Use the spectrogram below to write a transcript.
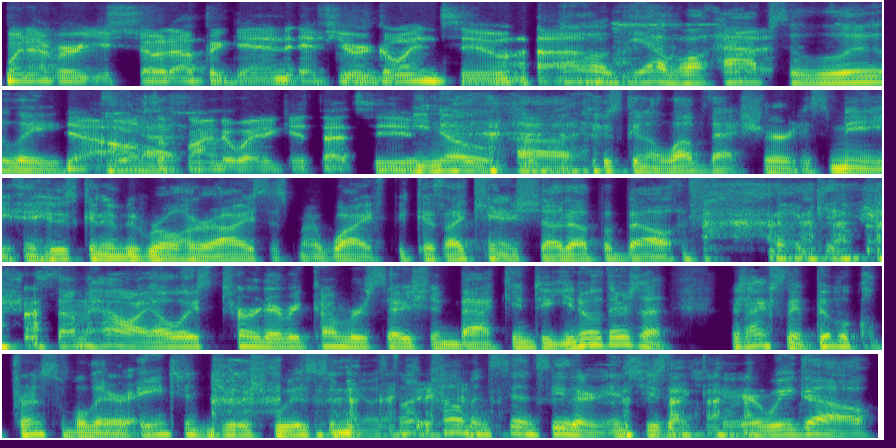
whenever you showed up again, if you were going to. Um, oh yeah, well, absolutely. Yeah, I'll yeah. have to find a way to get that to you. You know, uh, who's going to love that shirt is me, and who's going to roll her eyes is my wife because I can't shut up about. somehow, I always turn every conversation back into. You know, there's a there's actually a biblical principle there, ancient Jewish wisdom. You know, it's not common sense either. And she's like, "Here we go."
